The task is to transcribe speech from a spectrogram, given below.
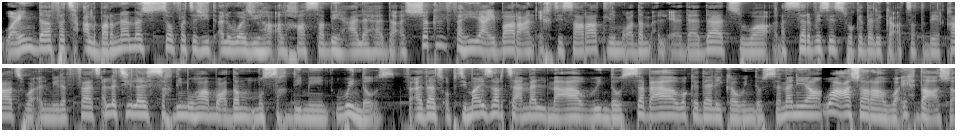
وعند فتح البرنامج سوف تجد الواجهة الخاصة به على هذا الشكل فهي عبارة عن اختصارات لمعظم الإعدادات وال services وكذلك التطبيقات والملفات التي لا يستخدمها معظم مستخدمين ويندوز فأداة Optimizer تعمل مع ويندوز 7 وكذلك ويندوز 8 و10 و11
